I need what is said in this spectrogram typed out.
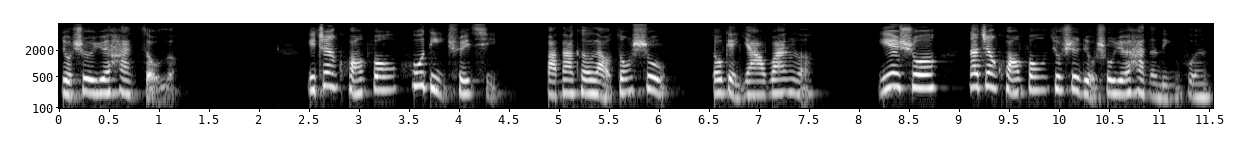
柳树约翰走了。一阵狂风忽地吹起，把那棵老棕树都给压弯了。爷爷说，那阵狂风就是柳树约翰的灵魂，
